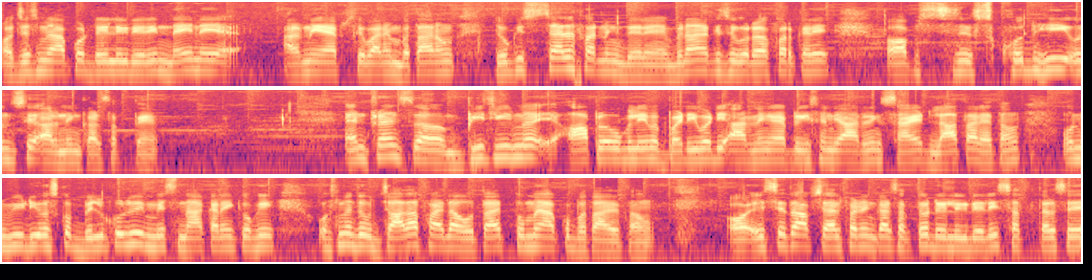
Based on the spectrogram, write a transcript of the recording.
और जिसमें आपको डेली डेली नई नई अर्निंग ऐप्स के बारे में बता रहा हूँ, जो कि सेल्फ अर्निंग दे रहे हैं। बिना किसी को रेफ़र करे, आप खुद ही उनसे अर्निंग कर सकते हैं। एंड फ्रेंड्स बीच बीच में आप लोगों के लिए मैं बड़ी बड़ी अर्निंग एप्लीकेशन या अर्निंग साइट लाता रहता हूँ। उन वीडियोस को बिल्कुल भी मिस ना करें क्योंकि उसमें जो ज़्यादा फ़ायदा होता है तो मैं आपको बता देता हूँ। और इससे तो आप सेल्फ अर्निंग कर सकते हो डेली डेली सत्तर से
